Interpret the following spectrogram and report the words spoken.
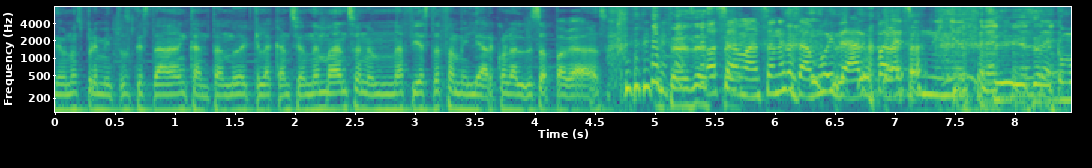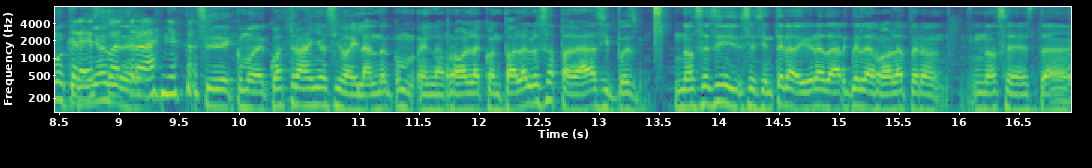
de unos primitos que estaban cantando de que la canción de Manson en una fiesta familiar con las luces apagadas. Entonces, O este, sea, Manson está muy dark para esos niños. Sí, niños son de como que 3, niños 4 de, años. Sí, de como de cuatro años y bailando como en la rola con todas las luces apagadas y pues no sé si se siente la vibra dark de la rola, pero no sé, está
